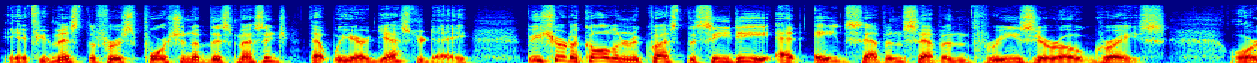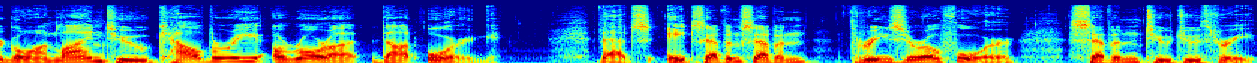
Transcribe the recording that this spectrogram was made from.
If you missed the first portion of this message that we aired yesterday, be sure to call and request the CD at 877 Grace or go online to calvaryaurora.org. That's 877 304 7223.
